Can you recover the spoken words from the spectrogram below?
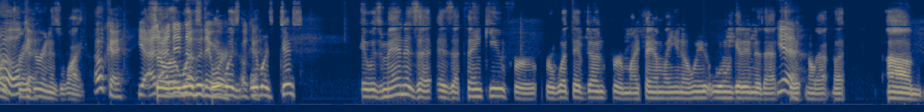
Oh, of okay. Traeger and his wife. Okay, yeah, I, So I it didn't know was- who they it were. Was, okay, It was just it was meant as a as a thank you for for what they've done for my family. You know, we, we won't get into that Yeah. shit and all that, but um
